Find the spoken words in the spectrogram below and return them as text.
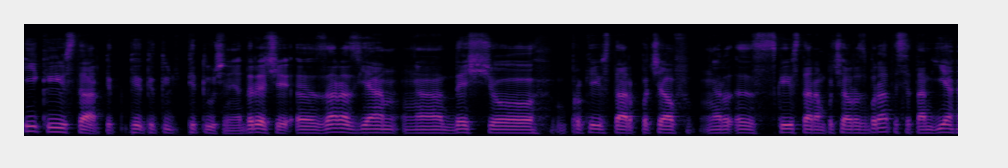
і Київстар під, під, підклю- підключення. До речі, е, зараз я дещо про Київстар почав е, з Київстаром почав розбиратися. Там є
